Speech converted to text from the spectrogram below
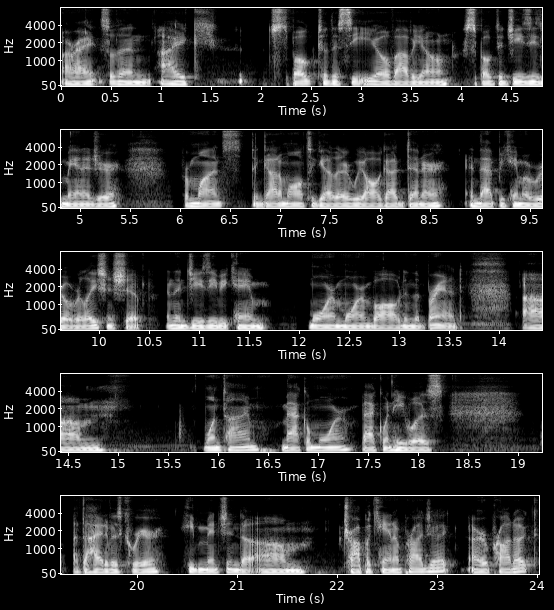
All right. So then I spoke to the CEO of Avion, spoke to Jeezy's manager for months, then got them all together. We all got dinner, and that became a real relationship. And then Jeezy became more and more involved in the brand. Um, one time, Macklemore, back when he was at the height of his career, he mentioned a um, Tropicana project or product.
